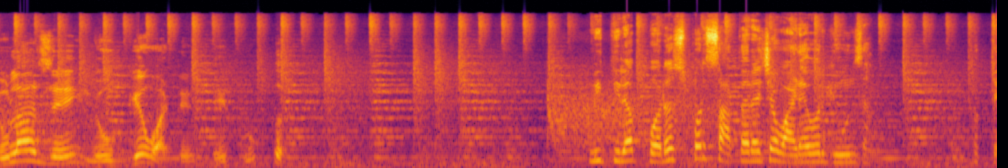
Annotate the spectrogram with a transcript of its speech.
तुला जे योग्य वाटेल ते तू कर. मी तिला परस्पर साताऱ्याच्या वाड्यावर घेऊन जा. फक्त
